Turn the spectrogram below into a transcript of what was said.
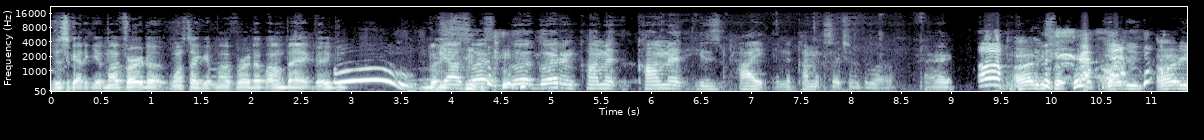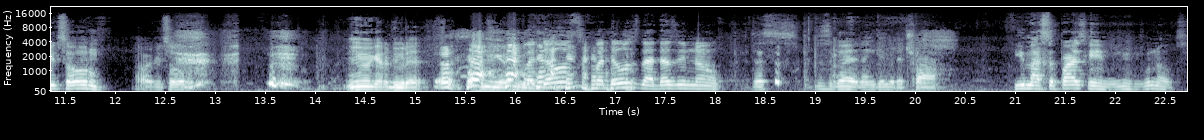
just got to get my vert up. Once I get my vert up, I'm back, baby. Woo! Yeah, go ahead, go, go ahead and comment comment his height in the comment section below. All right. Oh! I already, to- already, already told him. I already told him. You ain't got to do that. You gotta do For that. those for those that doesn't know, just just go ahead and give it a try. You might surprise him. You- Who knows?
